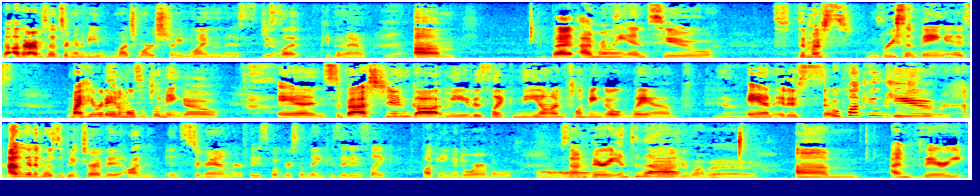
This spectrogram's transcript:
the other episodes are going to be much more streamlined than this. Just Yeah. let people yeah, know. Yeah. Um, but I'm really into the most recent thing is my favorite animal is a flamingo, and Sebastian got me this like neon flamingo lamp, yeah. and it is so fucking cute. really cute. I'm gonna post a picture of it on Instagram or Facebook or something because it is like fucking adorable. Aw, so I'm very into I'm that. glad you love it. Um, I'm very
